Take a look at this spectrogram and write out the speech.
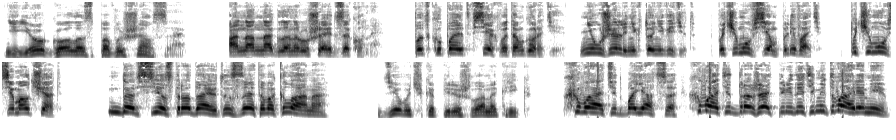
Ее голос повышался. Она нагло нарушает законы. Подкупает всех в этом городе. Неужели никто не видит? Почему всем плевать? Почему все молчат? Да все страдают из-за этого клана. Девочка перешла на крик. Хватит бояться! Хватит дрожать перед этими тварями!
